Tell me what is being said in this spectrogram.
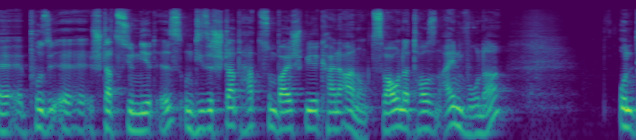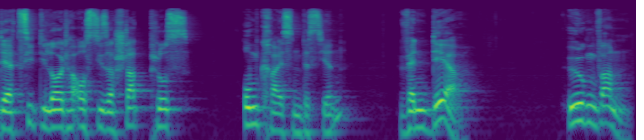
äh, äh, stationiert ist und diese Stadt hat zum Beispiel, keine Ahnung, 200.000 Einwohner und der zieht die Leute aus dieser Stadt plus Umkreis ein bisschen. Wenn der irgendwann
